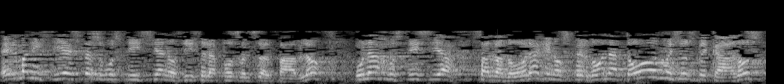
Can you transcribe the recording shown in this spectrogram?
Él manifiesta su justicia, nos dice el apóstol San Pablo, una justicia salvadora que nos perdona todos nuestros pecados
